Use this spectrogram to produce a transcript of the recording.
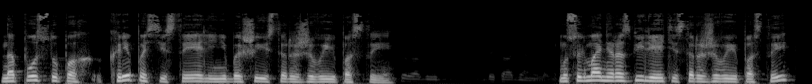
На поступах к крепости стояли небольшие сторожевые посты. Мусульмане разбили эти сторожевые посты,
